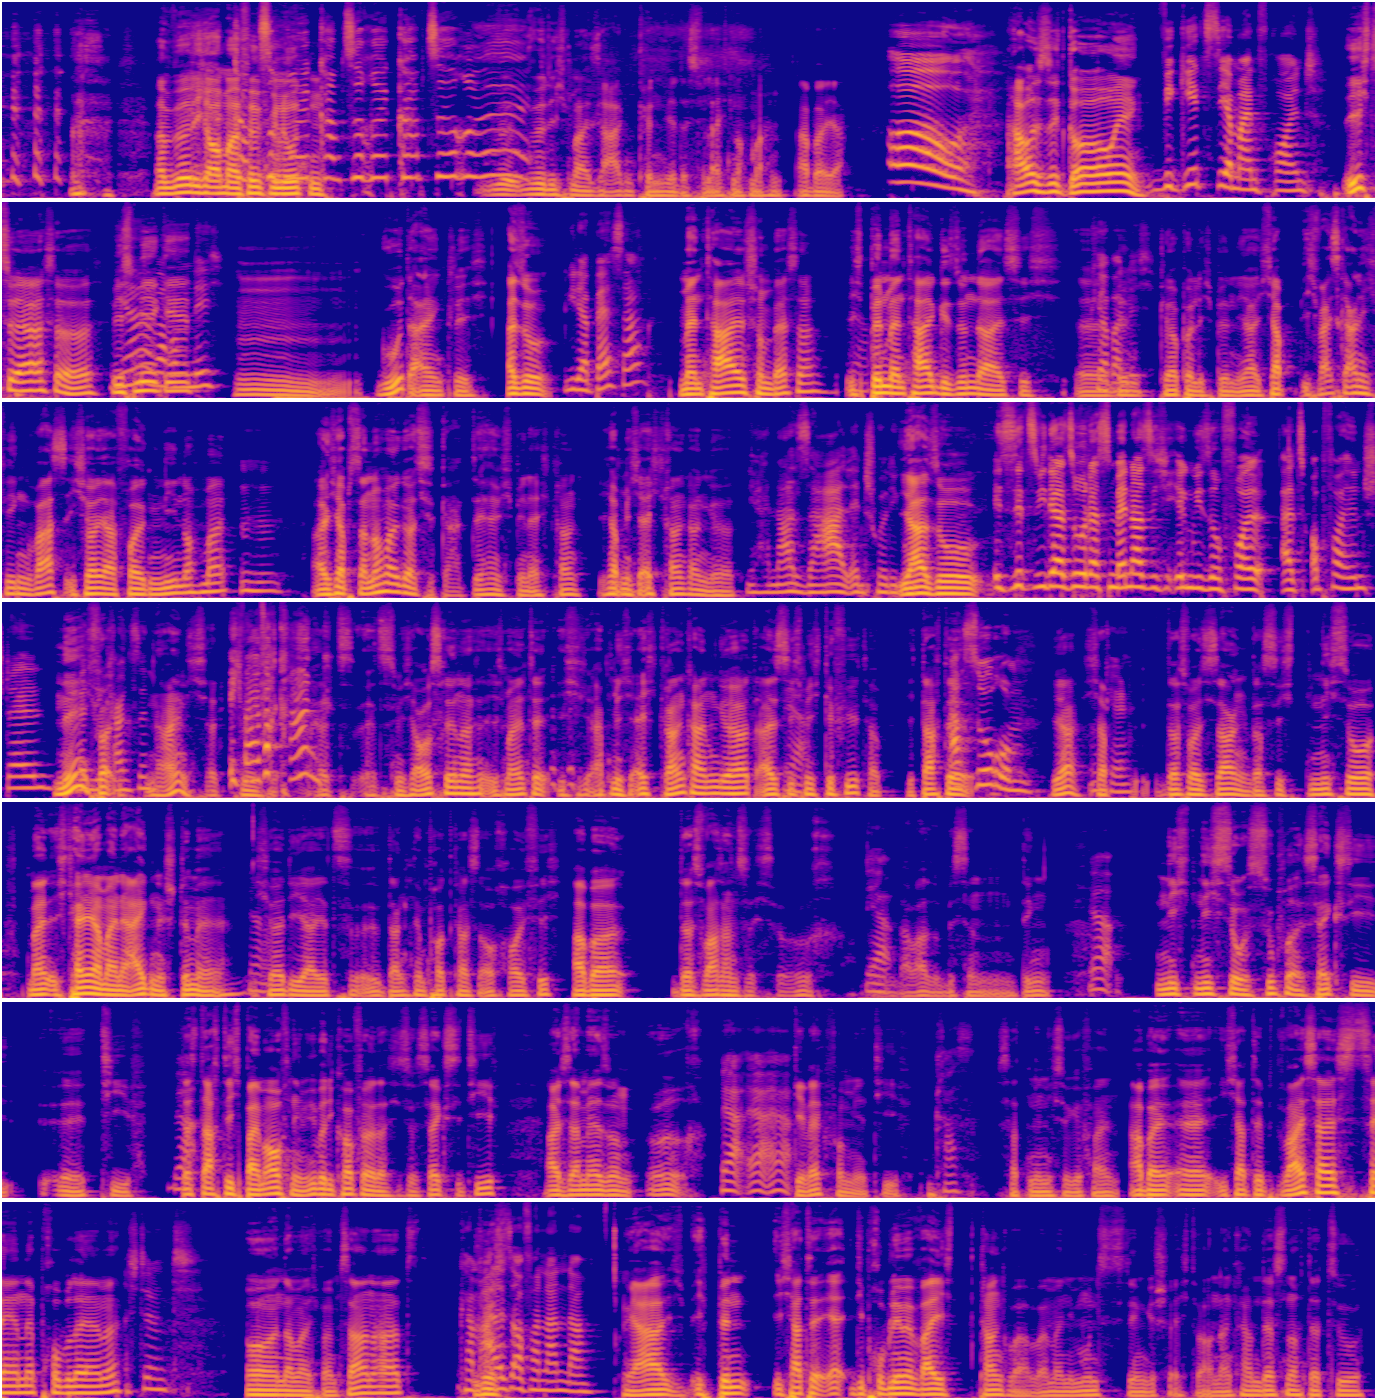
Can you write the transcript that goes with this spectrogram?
dann würde ich auch mal Komm fünf zurück, Minuten, komm zurück, komm zurück. wür- würde ich mal sagen, können wir das vielleicht noch machen. Aber ja. Oh, How is it going? wie geht's dir, mein Freund? Ich zuerst, oder? wie es Ja, mir warum geht? nicht? Hm, gut eigentlich. Also Wieder besser? mental schon besser. Ich Ja. bin mental gesünder, als ich äh, Körperlich. Bin, körperlich bin. Ja, ich hab, ich weiß gar nicht wegen was. Ich höre ja Folgen nie nochmal. Mhm. Aber ich habe es dann nochmal gehört. Ich, God damn, ich bin echt krank. Ich habe mich echt krank angehört. Ja, nasal, Entschuldigung. Ja, so. Ist es jetzt wieder so, dass Männer sich irgendwie so voll als Opfer hinstellen, Nee, wenn ich sie war, krank sind? Nein, ich, hätte Ich war mich- einfach krank. Hättest, hättest mich ausreden lassen. Ich meinte, ich habe mich echt krank angehört, als ich Ja. mich gefühlt habe. Ich dachte, Ach so rum. ja, ich Okay. habe, das wollte ich sagen, dass ich nicht so, mein, ich kenne ja meine eigene Stimme. Ja. Ich höre die ja jetzt äh, dank dem Podcast auch häufig. Aber das war dann so, ich so ugh, Ja. da war so ein bisschen ein Ding. Ja. Nicht, nicht so super sexy äh, tief. Ja. Das dachte ich beim Aufnehmen. Über die Kopfhörer dachte ich so sexy tief. Aber es war mehr so ein, ugh, Ja, ja, ja. geh weg von mir tief. Krass. Das hat mir nicht so gefallen. Aber äh, ich hatte Weisheitszähne-Probleme Stimmt. und dann war ich beim Zahnarzt. Kam So- alles aufeinander. Ja, ich, ich bin, ich hatte die Probleme, weil ich krank war, weil mein Immunsystem geschwächt war. Und dann kam das noch dazu.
